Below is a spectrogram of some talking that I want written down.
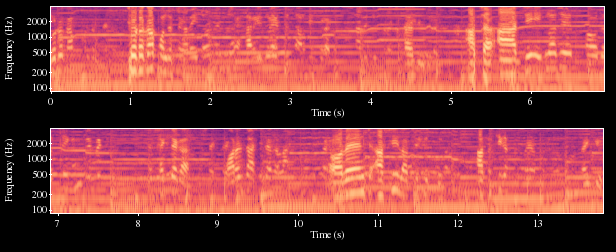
ছোট কাপ। ছোট কাপ পঞ্চাশ টাকা। এই ধরনেরগুলো? আর এই দই হচ্ছে সাড়ে তিনশো টাকা। সাড়ে তিনশো টাকা। সাড়ে তিনশো টাকা। আচ্ছা আর যে এগুলো যে পাওয়া যাচ্ছে এখানে? ষাট টাকা। অরেঞ্জ আশি টাকা অরেঞ্জ আশি লাচ্ছি সত্তর আচ্ছা ঠিক আছে থ্যাংক ইউ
